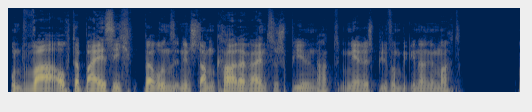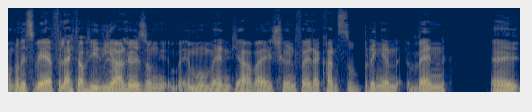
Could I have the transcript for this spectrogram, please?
und war auch dabei, sich bei uns in den Stammkader reinzuspielen, hat mehrere Spiele von Beginn an gemacht. Und es wäre vielleicht auch die Ideallösung im, im Moment, ja, weil Schönfelder kannst du bringen, wenn äh,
